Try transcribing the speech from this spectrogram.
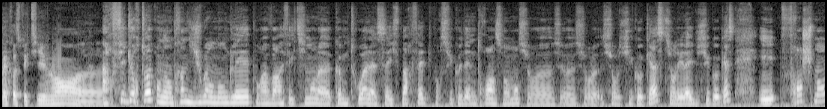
rétrospectivement. Alors figure-toi qu'on est en train d'y jouer en anglais pour avoir effectivement la comme toi la save parfaite pour Suikoden 3 en ce moment sur sur, le sur le Suikocast, sur les lives du Suikocast. Et franchement,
